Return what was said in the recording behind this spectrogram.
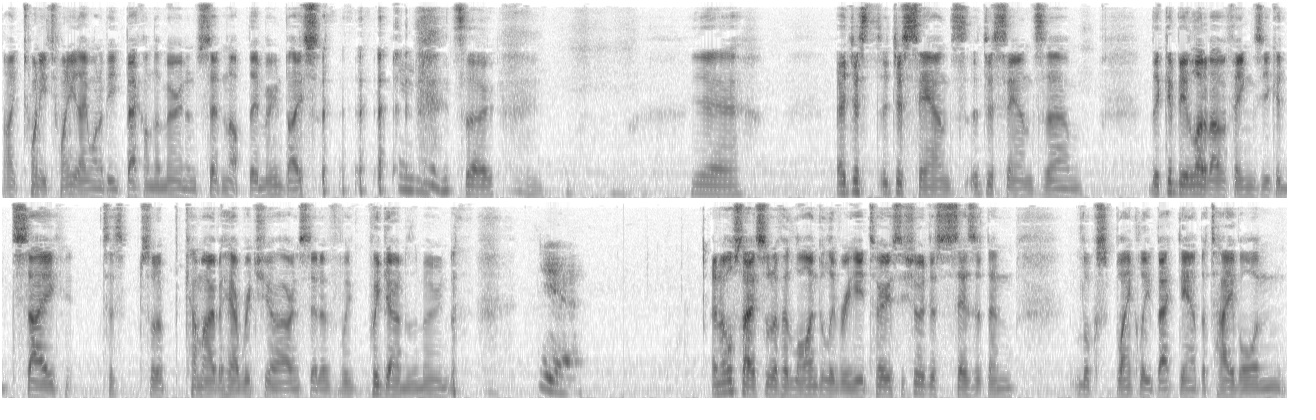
like 2020. They want to be back on the moon and setting up their moon base. So, yeah, it just it just sounds it just sounds. Um, there could be a lot of other things you could say to sort of come over how rich you are instead of we we going to the moon. Yeah. And also sort of her line delivery here too. She sort of just says it and looks blankly back down at the table, and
